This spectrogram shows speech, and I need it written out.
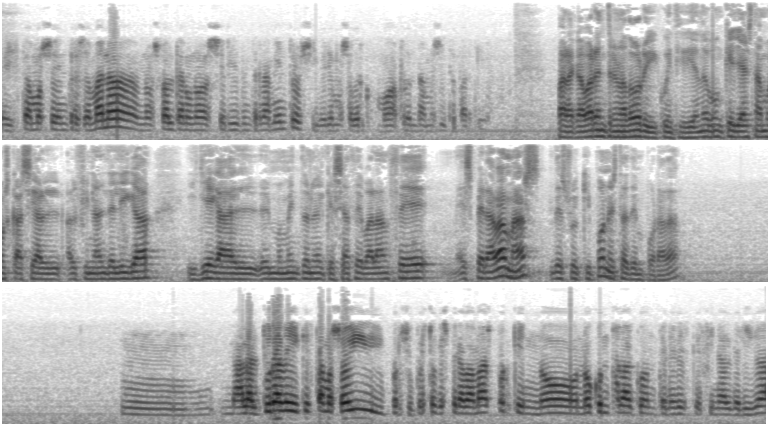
Estamos entre semana, nos faltan una serie de entrenamientos y veremos a ver cómo afrontamos este partido. Para acabar, entrenador, y coincidiendo con que ya estamos casi al, final de liga y llega el momento en el que se hace balance, ¿esperaba más de su equipo en esta temporada? A la altura de que estamos hoy, por supuesto que esperaba más porque no, no contaba con tener este final de liga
